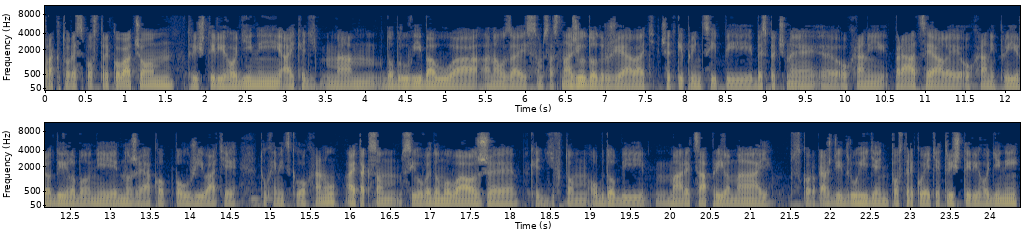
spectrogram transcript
traktore s postrekovačom, 3-4 hodiny, aj keď mám dobrú výbavu a, a naozaj som sa snažil dodržiavať všetky princípy bezpečnej e, ochrany práce, ale aj ochrany prírody, lebo nie je jedno, že ako používate tú chemickú ochranu. Aj tak som si uvedomoval, že keď v tom období marec, apríl, máj skoro každý druhý deň postrekujete 3-4 hodiny,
